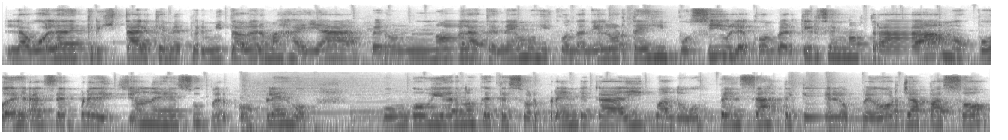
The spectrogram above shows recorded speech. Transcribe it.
la bola de cristal que me permita ver más allá, pero no la tenemos y con Daniel Ortega es imposible convertirse en Nostradamus, poder hacer predicciones es súper complejo. Un gobierno que te sorprende cada día cuando vos pensaste que lo peor ya pasó,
